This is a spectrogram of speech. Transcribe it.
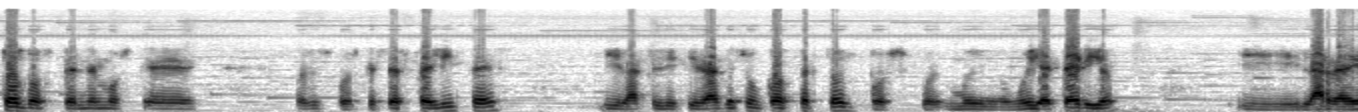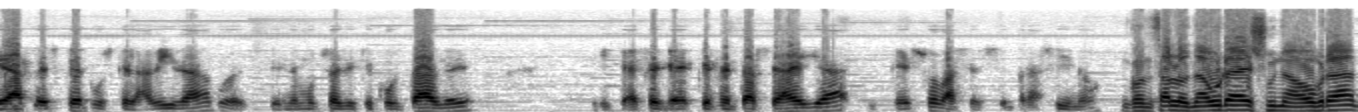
todos tenemos que, pues, pues, que ser felices y la felicidad es un concepto pues, pues muy, muy etéreo y la realidad es que, pues, que la vida pues, tiene muchas dificultades y que hay que, enfrentarse a ella y que eso va a ser siempre así, ¿no? Gonzalo Naura es una obra,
